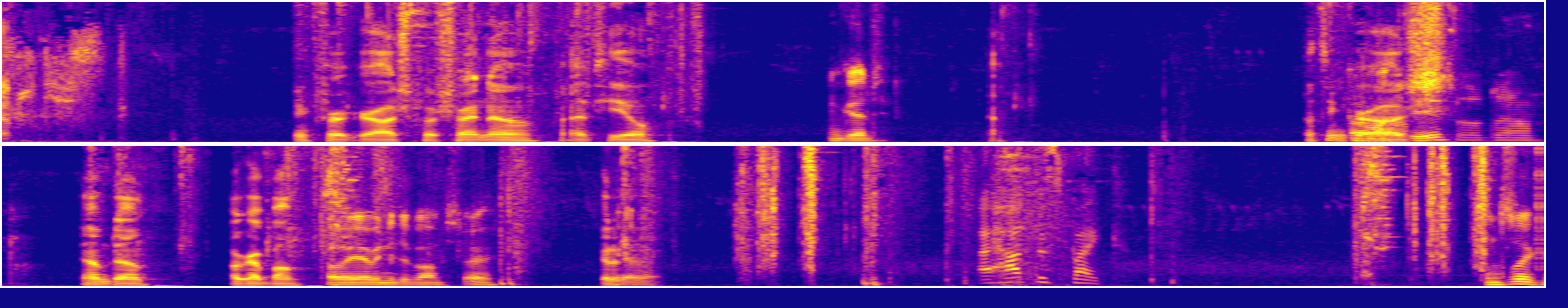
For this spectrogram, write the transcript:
Yep. Looking for a garage push right now. I have heal. I'm good. I think Oh, garage. B? Still down. Yeah, I'm down. I'll grab bomb. Oh yeah, we need the bomb. Sorry. Get it. Yeah. I have the spike. Sounds like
